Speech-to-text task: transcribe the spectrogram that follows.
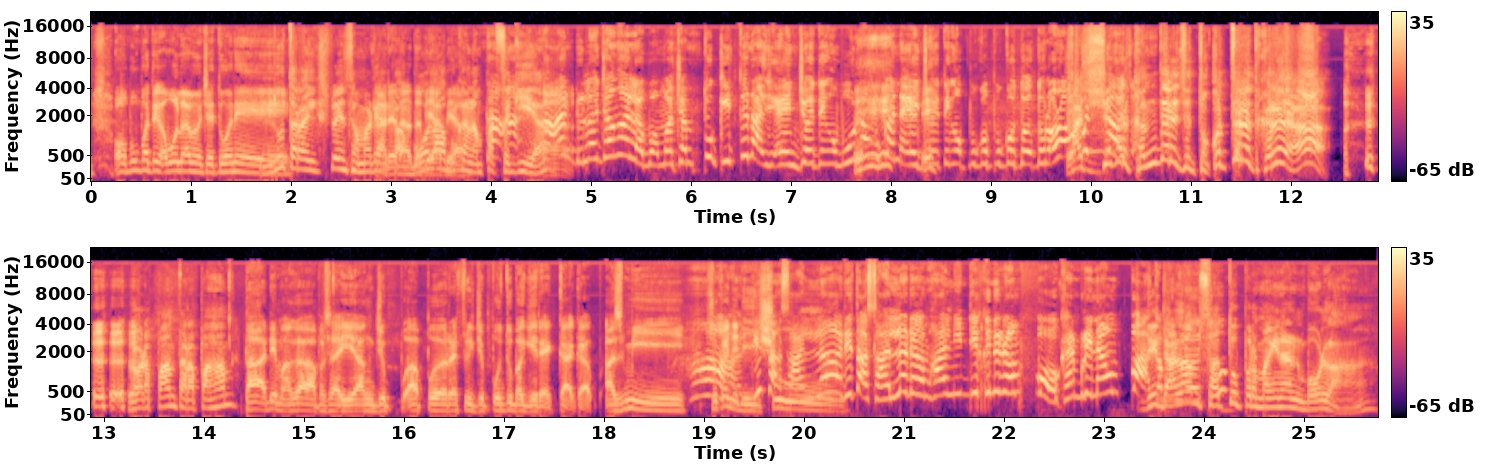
Oh perempuan tengok bola macam tu ni Lu tak ada explain sama dia Tak tak, tak Bola biar, biar. bukan empat segi ya. Tak adalah janganlah buat macam tu. Kita nak enjoy tengok bola Eh, bukan eh, nak enjoy eh. tengok pukul-pukul tolak-tolak. Orang Kasyar betul. kenderece Tokotera Kera Lu ada faham tak ada faham Tak dia marah pasal yang Jep, apa referee Jepun tu bagi red card kat Azmi. Ha, so kan jadi dia isu. tak salah. Dia tak salah dalam hal ni. Dia kena rempuk kan. Boleh nampak Di kan dalam satu permainan bola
